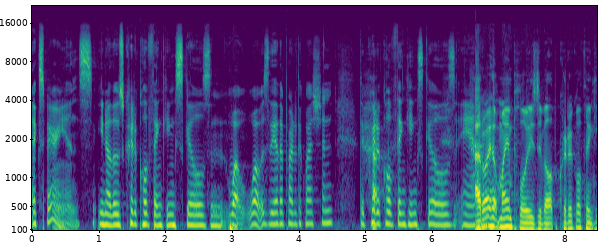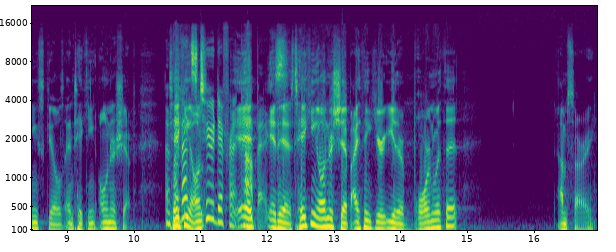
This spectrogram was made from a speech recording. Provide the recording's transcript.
experience. You know, those critical thinking skills, and what what was the other part of the question? The critical thinking skills and How do I help my employees develop critical thinking skills and taking ownership? Okay, that's two different It- topics. It is. Taking ownership, I think you're either born with it. I'm sorry.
